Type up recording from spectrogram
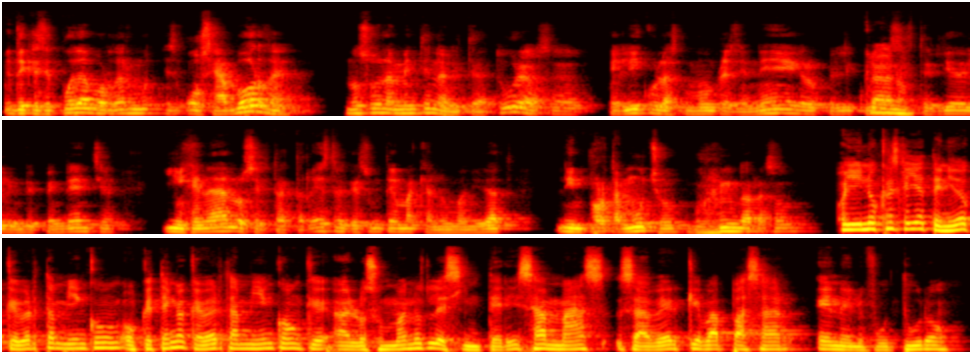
de que se puede abordar, o se aborda, no solamente en la literatura, o sea, películas como Hombres de Negro, películas Claro. este, el Día de la Independencia, y en general los extraterrestres, que es un tema que a la humanidad le importa mucho, por alguna razón. Oye, ¿y no crees que haya tenido que ver también con, o que tenga que ver también con que a los humanos les interesa más saber qué va a pasar en el futuro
